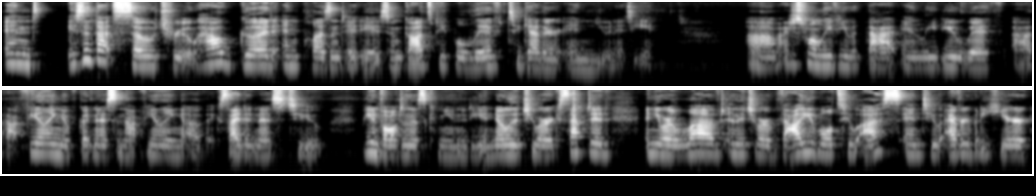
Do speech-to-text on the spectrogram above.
And isn't that so true? How good and pleasant it is when God's people live together in unity um, I just want to leave you with that and leave you with uh, that feeling of goodness and that feeling of excitedness to be involved in this community and know that you are accepted and you are loved and that you are valuable to us and to everybody here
